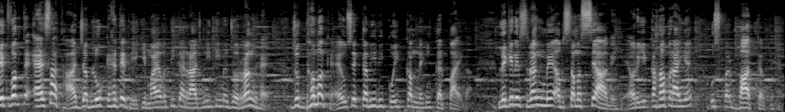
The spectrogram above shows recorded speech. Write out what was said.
एक वक्त ऐसा था जब लोग कहते थे कि मायावती का राजनीति में जो रंग है, जो धमक है, उसे कभी भी कोई कम नहीं कर पाएगा। लेकिन इस रंग में अब समस्या आ गई है और ये कहाँ पर आई है, उस पर बात करते हैं।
